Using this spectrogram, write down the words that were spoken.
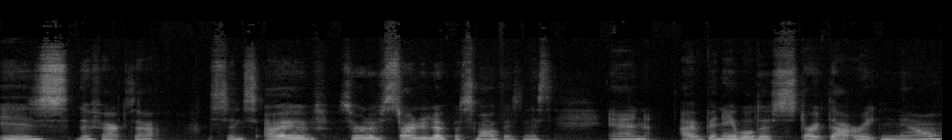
is the fact that since I've sort of started up a small business and I've been able to start that right now.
